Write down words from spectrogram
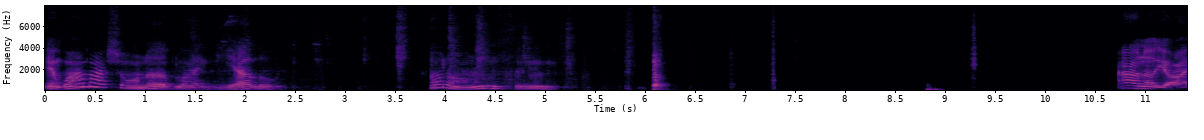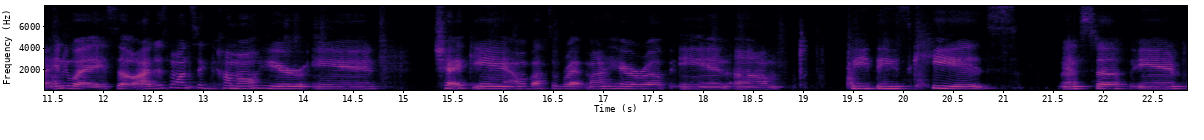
And why am I showing up like yellow? Hold on, let me see. I don't know, y'all. Anyway, so I just want to come on here and check in. I'm about to wrap my hair up and um, feed these kids and stuff. And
